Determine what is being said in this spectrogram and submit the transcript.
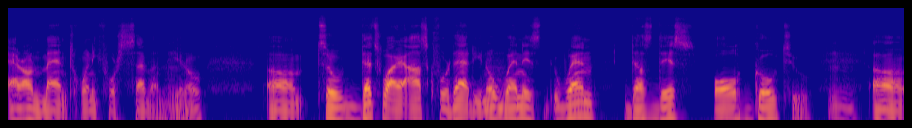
around men 24 7, you know. Um, so that's why I ask for that. You know, when is when does this all go to? Uh,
